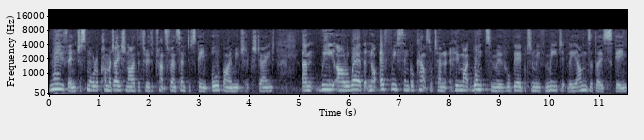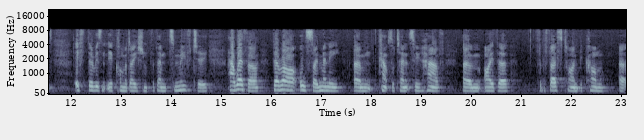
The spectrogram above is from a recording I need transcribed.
moving to smaller accommodation either through the transfer incentive scheme or by mutual exchange, um, we are aware that not every single council tenant who might want to move will be able to move immediately under those schemes if there isn't the accommodation for them to move to. However, there are also many um, council tenants who have um, either for the first time become uh,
